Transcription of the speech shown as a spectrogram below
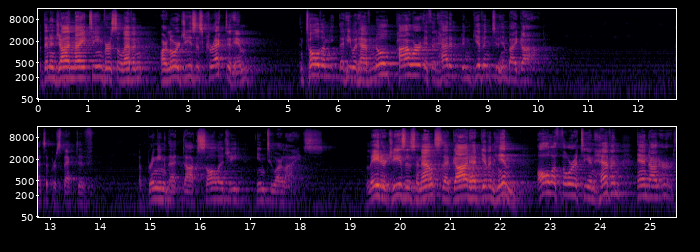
But then in John 19, verse 11, our Lord Jesus corrected him and told him that he would have no power if it hadn't been given to him by God. That's a perspective of bringing that doxology into our lives. Later, Jesus announced that God had given him all authority in heaven and on earth.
